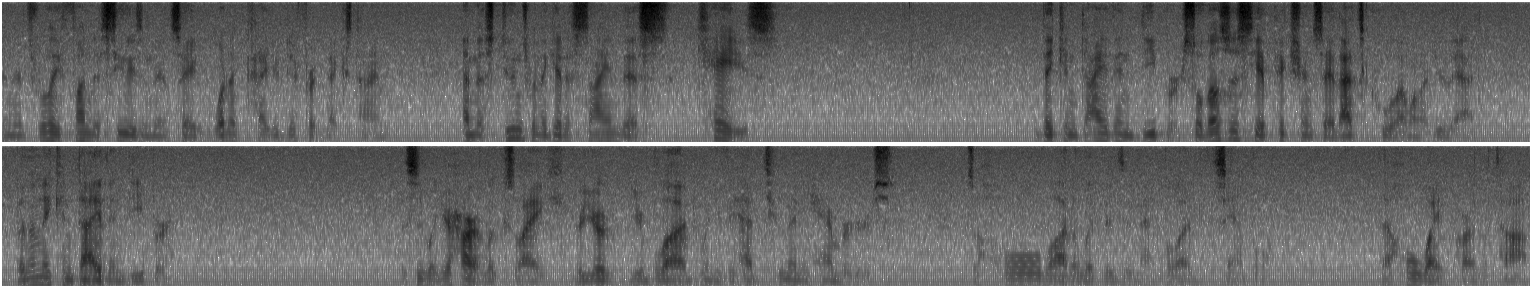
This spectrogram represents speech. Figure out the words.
and it's really fun to see these. And they'll say, "What can I do different next time?" And the students, when they get assigned this case, they can dive in deeper. So they'll just see a picture and say, "That's cool, I want to do that," but then they can dive in deeper. This is what your heart looks like, or your your blood when you've had too many hamburgers. There's a whole lot of lipids in that blood sample that whole white part at the top.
